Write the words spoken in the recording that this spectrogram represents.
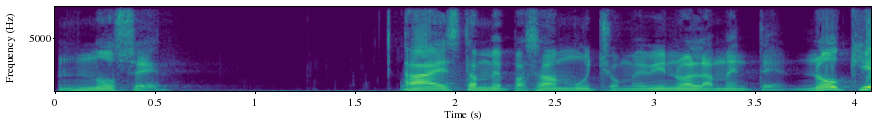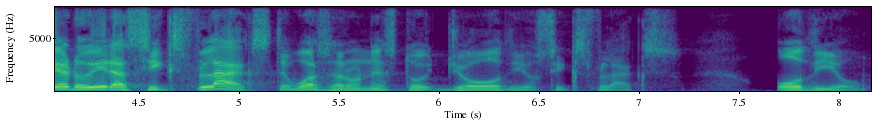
no sé. Ah, esta me pasaba mucho, me vino a la mente. No quiero ir a Six Flags. Te voy a ser honesto, yo odio Six Flags. Odio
